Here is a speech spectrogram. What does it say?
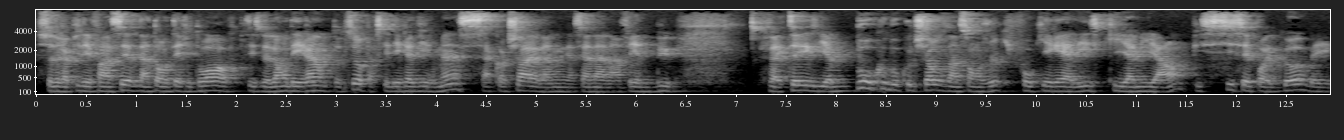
sur le repli défensif dans ton territoire, le long des rampes, tout ça, parce que des revirements, ça coûte cher dans la nationale en fait de but. Fait que, il y a beaucoup, beaucoup de choses dans son jeu qu'il faut qu'il réalise, qu'il améliore. Puis si c'est pas le cas, ben,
